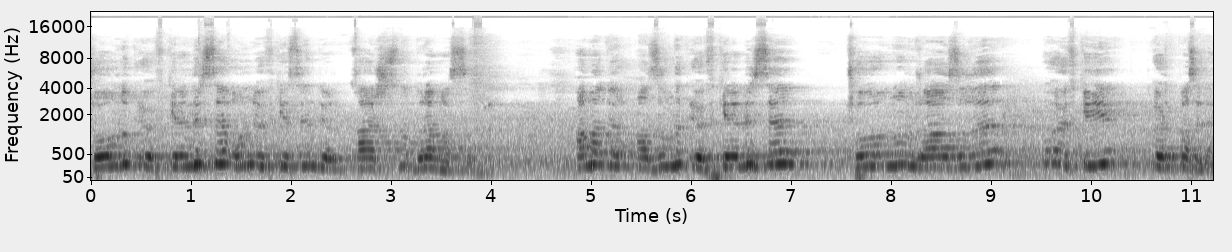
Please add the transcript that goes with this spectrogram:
çoğunluk öfkelenirse onun öfkesinin diyor karşısında duramazsın. Ama diyor azınlık öfkelenirse çoğunluğun razılığı o öfkeyi örtbas eder.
